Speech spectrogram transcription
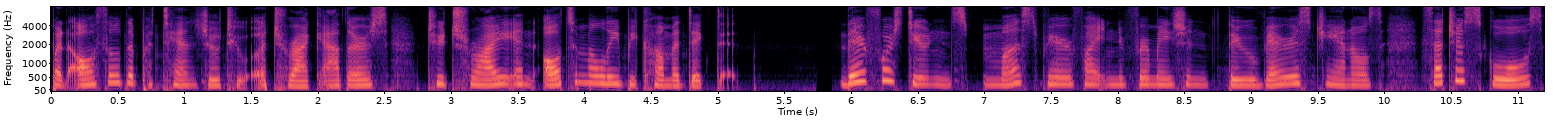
but also the potential to attract others to try and ultimately become addicted. Therefore, students must verify information through various channels such as schools,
